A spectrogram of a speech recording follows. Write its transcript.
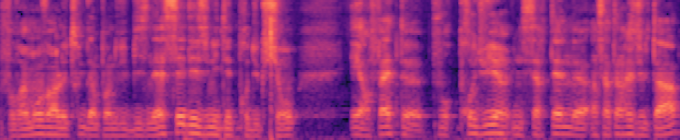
faut vraiment voir le truc d'un point de vue business. C'est des unités de production. Et en fait, euh, pour produire une certaine, un certain résultat,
